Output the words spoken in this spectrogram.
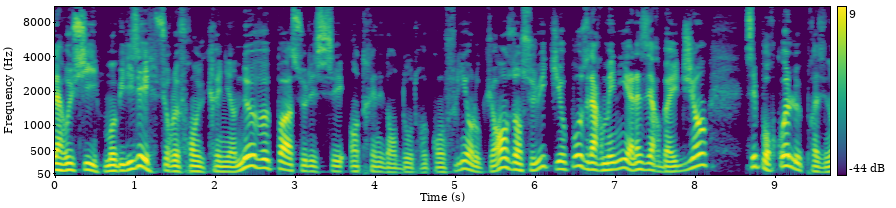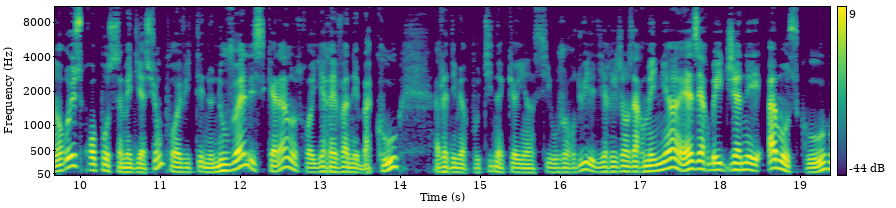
La Russie, mobilisée sur le front ukrainien, ne veut pas se laisser entraîner dans d'autres conflits, en l'occurrence dans celui qui oppose l'Arménie à l'Azerbaïdjan. C'est pourquoi le président russe propose sa médiation pour éviter une nouvelle escalade entre Yerevan et Bakou. Vladimir Poutine accueille ainsi aujourd'hui les dirigeants arméniens et azerbaïdjanais à Moscou.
